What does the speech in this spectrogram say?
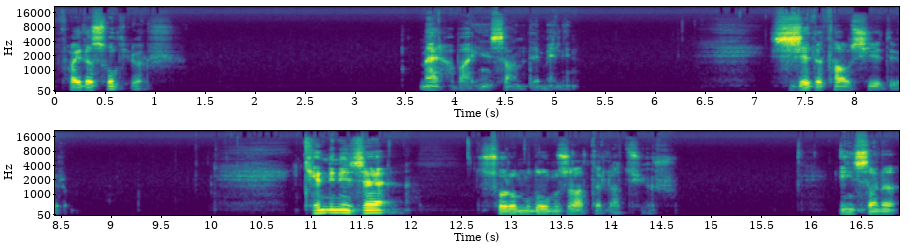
faydası oluyor. Merhaba insan demenin. Size de tavsiye ediyorum. Kendinize sorumluluğumuzu hatırlatıyor. İnsanı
